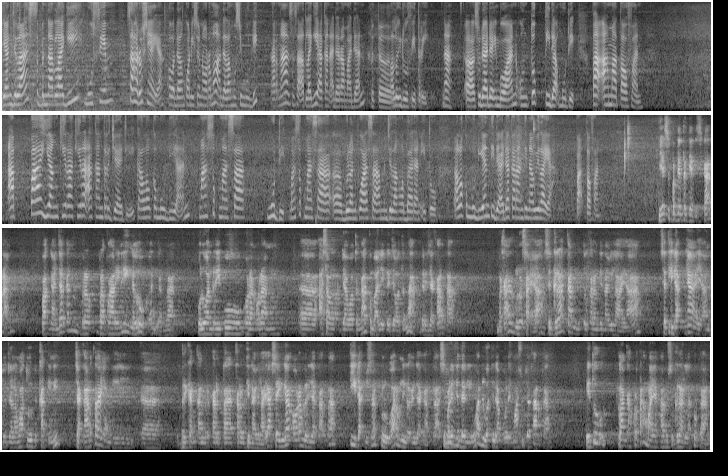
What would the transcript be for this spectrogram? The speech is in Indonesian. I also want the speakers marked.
Speaker 1: Yang jelas sebentar lagi musim seharusnya ya kalau dalam kondisi normal adalah musim mudik karena sesaat lagi akan ada Ramadan
Speaker 2: Betul.
Speaker 1: lalu Idul Fitri. Nah, uh, sudah ada imbauan untuk tidak mudik. Pak Ahmad Taufan, apa yang kira-kira akan terjadi kalau kemudian masuk masa mudik, masuk masa uh, bulan puasa menjelang lebaran itu? Kalau kemudian tidak ada karantina wilayah, Pak Taufan?
Speaker 3: Ya seperti yang terjadi sekarang, Pak Ganjar kan beberapa hari ini ngeluh kan karena puluhan ribu orang-orang uh, asal Jawa Tengah kembali ke Jawa Tengah dari Jakarta. Maka menurut saya segerakan itu karantina wilayah setidaknya ya untuk dalam waktu dekat ini Jakarta yang diberikan uh, karantina wilayah sehingga orang dari Jakarta tidak bisa keluar meninggalkan Jakarta. Sebaliknya hmm. dari luar juga tidak boleh masuk Jakarta. Itu langkah pertama yang harus segera dilakukan.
